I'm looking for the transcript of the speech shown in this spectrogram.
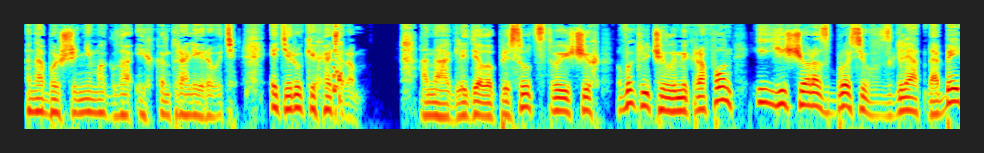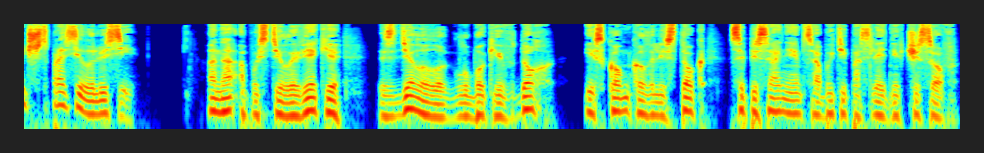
Она больше не могла их контролировать. Эти руки хатером. Она оглядела присутствующих, выключила микрофон и, еще раз бросив взгляд на Бейдж, спросила Люси. Она опустила веки, сделала глубокий вдох и скомкала листок с описанием событий последних часов,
